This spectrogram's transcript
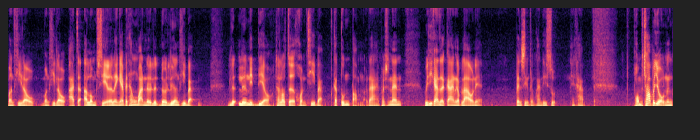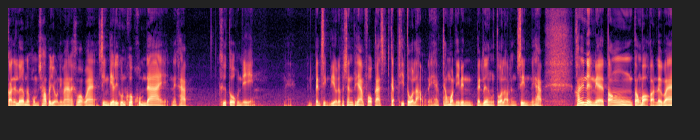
บางทีเราบางทีเราอาจจะอารมณ์เสียอะไรเงี้ยไปทั้งวันโดยโดยเรื่องที่แบบเรื่องเรื่องนิดเดียว ถ้าเราเจอคนที่แบบกระตุ้นต่อมเราได้ เพราะฉะนั้นวิธีการจัดการกับเราเนี่ยเป็นสิ่งสำคัญที่สุดนะครับ ผมชอบประโยคนึงก่อนจะเริ่มนะผมชอบประโยคนี้มากเลยเขาบอกว่าสิ่งเดียวที่คุณควบคุมได้นะครับคือตัวคุณเองเป็นสิ่งเดียวเลยเพราะฉะนั้นพยายามโฟกัสกับที่ตัวเรานะครับทั้งหมดนี้เป็นเป็นเรื่องของตัวเราทั้งสิ้นนะครับ ข้อที่หนึ่งเนี่ยต้องต้องบอกก่อนเลยว่า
